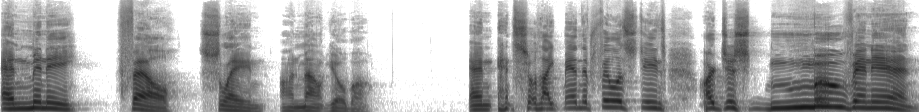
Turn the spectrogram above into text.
and many fell slain on Mount Gilboa. And, and so, like, man, the Philistines are just moving in.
